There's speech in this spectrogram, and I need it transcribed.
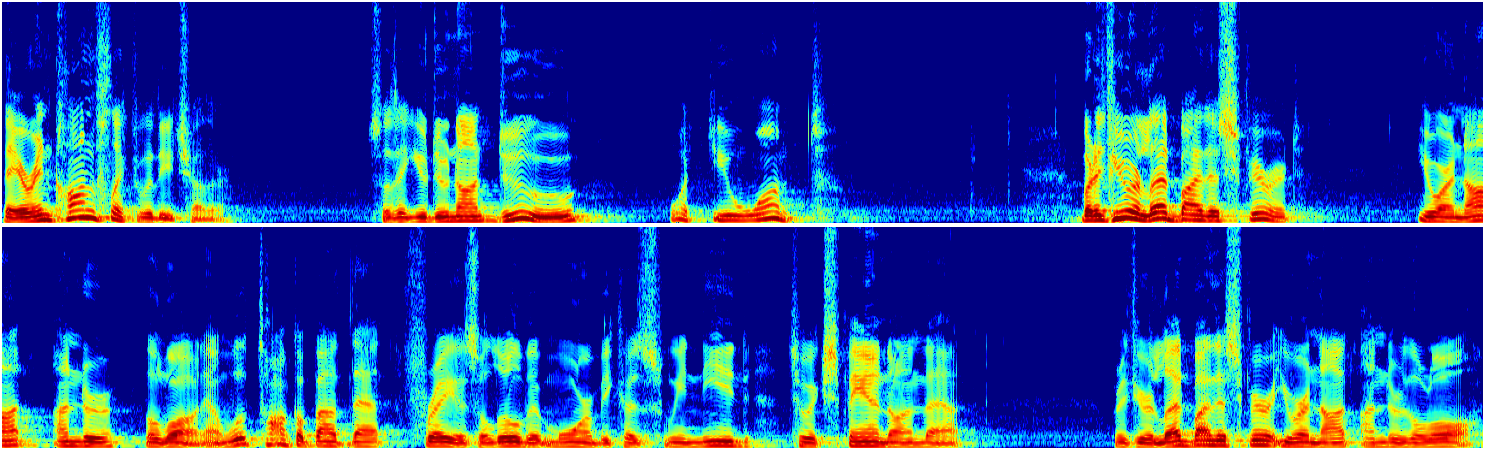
They are in conflict with each other, so that you do not do what you want. But if you are led by the Spirit, you are not under the law. Now, we'll talk about that phrase a little bit more because we need to expand on that. But if you're led by the Spirit, you are not under the law.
